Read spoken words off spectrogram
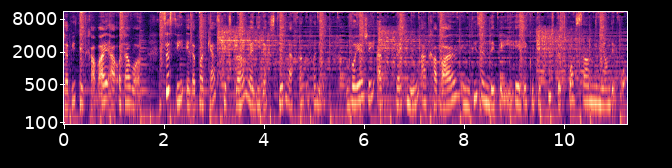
j'habite et travaille à Ottawa. Ceci est le podcast qui explore la diversité de la francophonie. Voyagez avec nous à travers une dizaine de pays et écoutez plus de 300 millions de voix.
